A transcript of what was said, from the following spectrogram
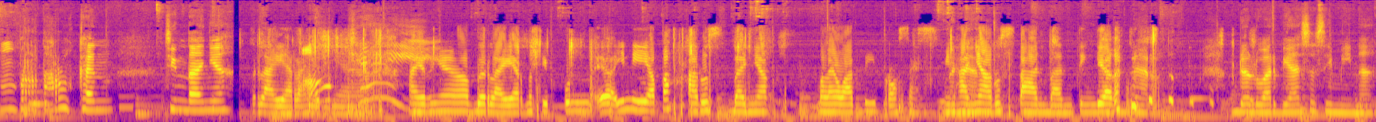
Mempertaruhkan cintanya? berlayar akhirnya Oke. akhirnya berlayar meskipun ya ini apa harus banyak melewati proses Minhanya harus tahan banting dia kan Benar. Udah luar biasa sih Mina.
